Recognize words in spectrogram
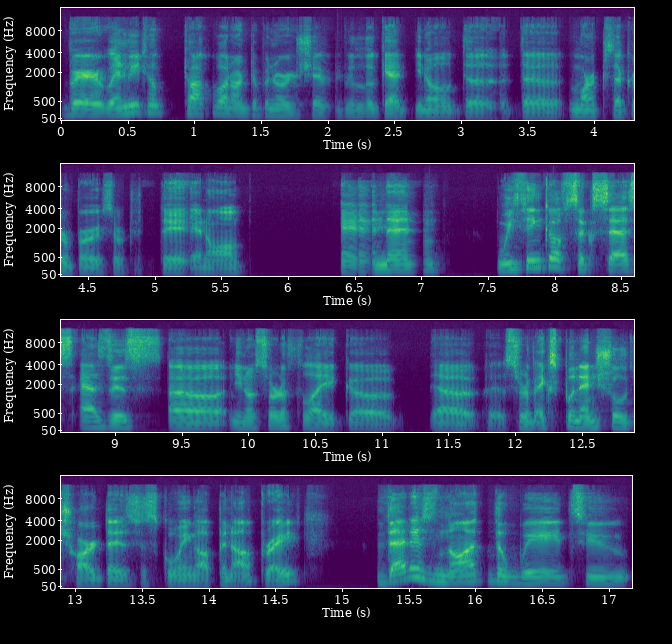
Where when we talk talk about entrepreneurship, we look at, you know, the the Mark Zuckerbergs of today and all. And then we think of success as this uh, you know, sort of like uh, sort of exponential chart that is just going up and up, right? That is not the way to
